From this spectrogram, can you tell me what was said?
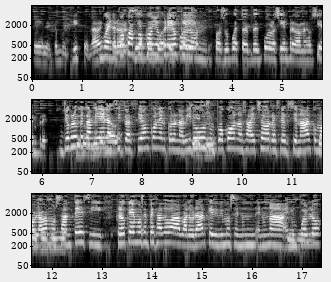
es muy triste, ¿sabes? Bueno, poco a poco yo creo que... Por supuesto, el pueblo siempre va mejor, siempre. Yo creo que también la situación con el coronavirus un poco nos ha hecho reflexionar, como hablábamos antes, y creo que hemos empezado a valorar que vivimos en un, en una, en un pueblo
